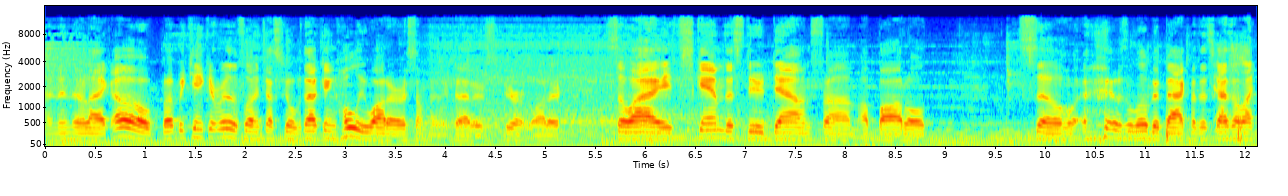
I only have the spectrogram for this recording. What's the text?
And then they're like, oh, but we can't get rid of the floating testicle without getting holy water or something like that, or spirit water. So I scammed this dude down from a bottle so it was a little bit back. But this guy's all like,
